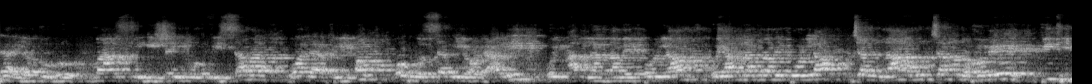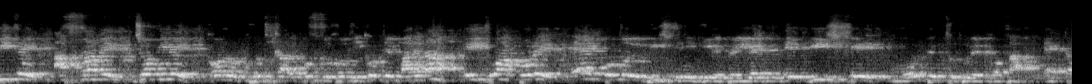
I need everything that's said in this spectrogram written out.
লা ইয়াদুররু মা ইসমিহি শাইউন ফিস সামা ওয়ালা ফিল আরদ, ওয়া হুয়াস সামিউল আলীম। ওই আল্লাহর নামে পড়লাম, ওই আল্লাহর নামে পড়লাম যার নাম উচ্চারণ হবে পৃথিবীতে, আসমানে, জমিনে কোন ক্ষতিকার বস্তু ক্ষতি করতে পারে না। এই দোয়া পড়ে এক বোতল বিষ তিনি গিলে ফেললেন। এই বিষ খেয়ে মরবেন তো দূরের কথা। একটা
